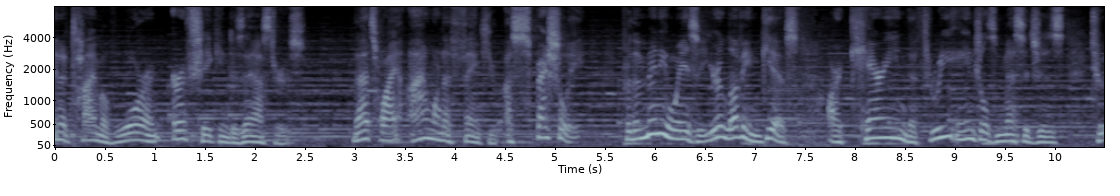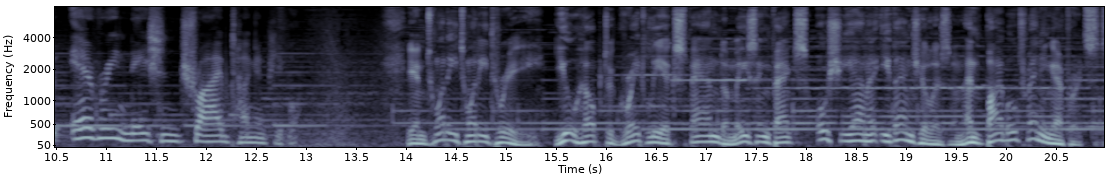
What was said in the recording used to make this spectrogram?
in a time of war and earth shaking disasters. That's why I want to thank you, especially for the many ways that your loving gifts are carrying the three angels' messages to every nation, tribe, tongue, and people. In 2023, you helped to greatly expand Amazing Facts Oceania evangelism and Bible training efforts.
